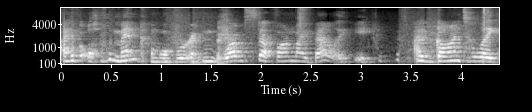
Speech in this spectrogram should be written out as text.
I have all the men come over and rub stuff on my belly. I've gone to like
